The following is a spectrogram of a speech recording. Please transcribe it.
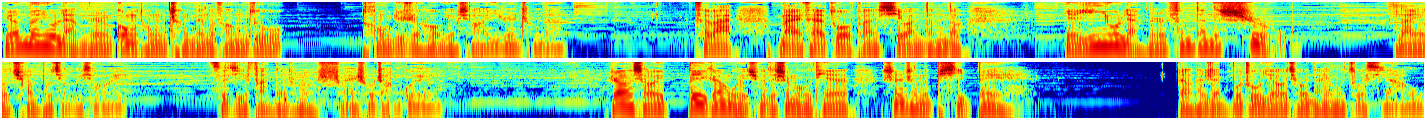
原本由两个人共同承担的房租，同居之后由小 A 一个人承担。此外，买菜、做饭、洗碗等等，也因有两个人分担的事物，男友全部交给小 A，自己反倒成了甩手掌柜了。让小 A 倍感委屈的是，某天身上的疲惫，让她忍不住要求男友做家务、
